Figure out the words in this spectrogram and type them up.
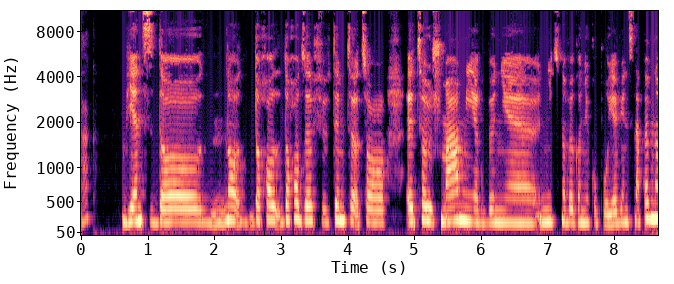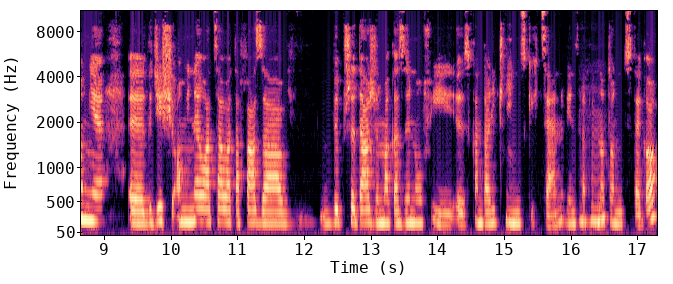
Tak więc do, no, dochodzę w tym, co, co, co już mam i jakby nie, nic nowego nie kupuję, więc na pewno mnie gdzieś ominęła cała ta faza wyprzedaży magazynów i y, skandalicznie niskich cen, więc na pewno mhm. to nic z tego.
